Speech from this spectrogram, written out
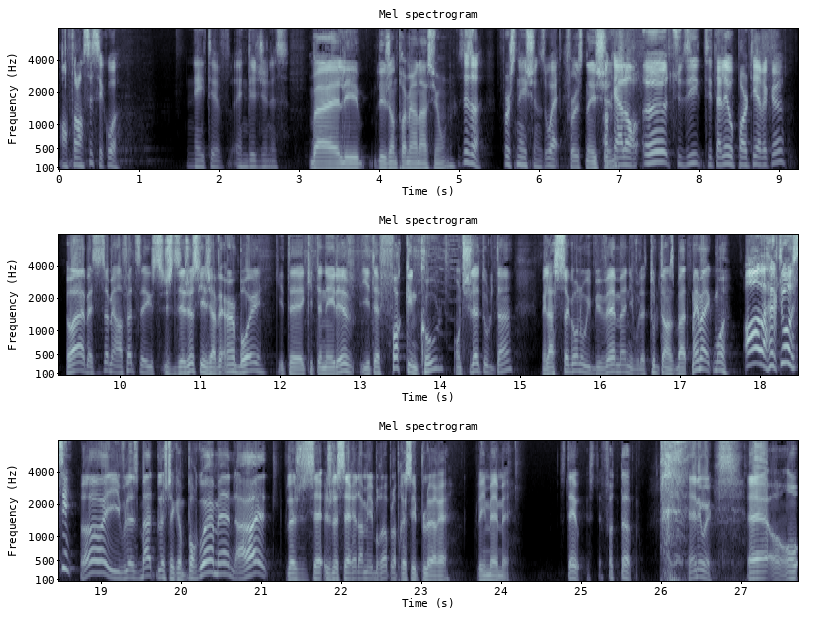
en français, c'est quoi? Native, indigenous. Ben, les, les gens de Première Nation. C'est ça, First Nations, ouais. First Nation. Ok, alors eux, tu dis, t'es allé au party avec eux? Ouais, ben c'est ça, mais en fait, je disais juste que j'avais un boy qui était, qui était native. Il était fucking cool. On chillait tout le temps. Mais la seconde où il buvait, man, il voulait tout le temps se battre. Même avec moi. Oh, avec toi aussi! Ah ouais, il voulait se battre. Puis là, j'étais comme, pourquoi, man? Arrête. Puis là, je, le serrais dans mes bras. Puis après, il pleurait. Puis là, il m'aimait. C'était fucked up. Anyway, euh, on,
